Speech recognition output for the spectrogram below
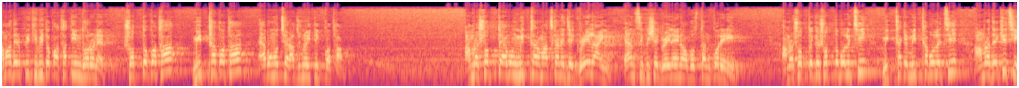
আমাদের পৃথিবীতে কথা তিন ধরনের, সত্য কথা, মিথ্যা কথা এবং হচ্ছে রাজনৈতিক কথা। আমরা সত্য এবং মিথ্যার মাঝখানে যে গ্রে লাইন এনসিপি সে গ্রে লাইনে অবস্থান করেনি। আমরা সত্যকে সত্য বলেছি, মিথ্যাকে মিথ্যা বলেছি। আমরা দেখেছি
